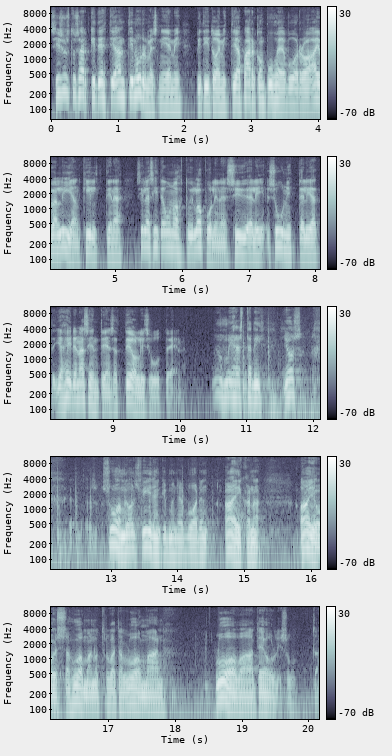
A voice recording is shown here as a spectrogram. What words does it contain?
Sisustusarkkitehti Antti Nurmesniemi piti toimittaja Parkon puheenvuoroa aivan liian kilttinä, sillä siitä unohtui lopullinen syy eli suunnittelijat ja heidän asenteensa teollisuuteen. Minun mielestäni, jos Suomi olisi 50 vuoden aikana ajoissa huomannut ruveta luomaan luovaa teollisuutta,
